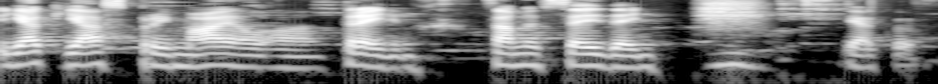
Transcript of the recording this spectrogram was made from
як я сприймала тренінг саме в цей день. Дякую.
